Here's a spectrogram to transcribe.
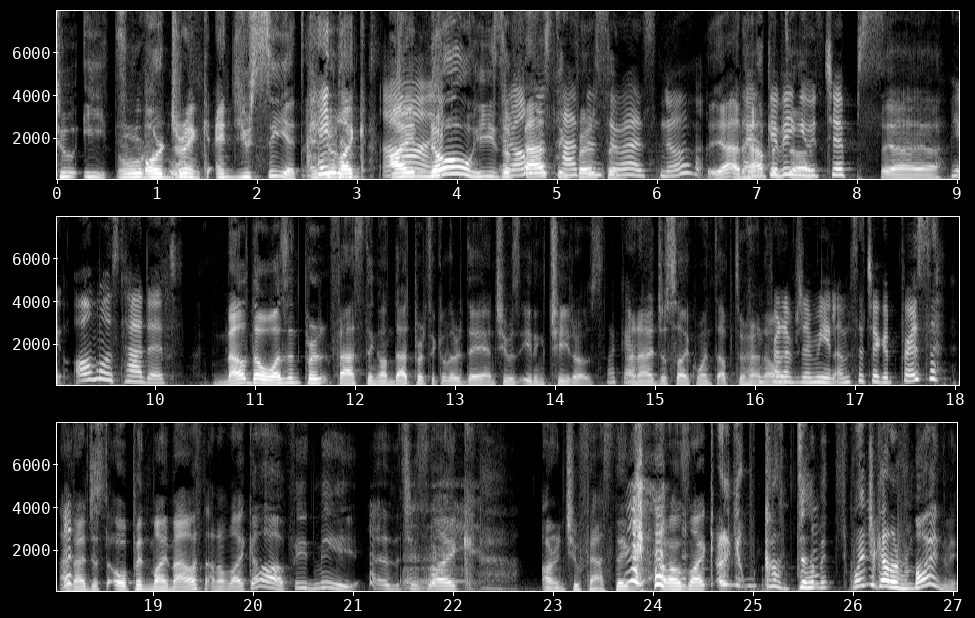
to eat Oof, or oof. drink and you see it and you're them. like, Ah, I know he's it a almost fasting happened person. to us, no? Yeah, it I was happened giving to you us. chips. Yeah, yeah. He almost had it. Melda wasn't per- fasting on that particular day, and she was eating Cheetos. Okay. And I just like went up to her in and I, front was- of Jamil. I'm such a good person. and I just opened my mouth and I'm like, "Oh, feed me." And she's like, "Aren't you fasting?" and I was like, "God damn it! Why'd you gotta remind me?"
